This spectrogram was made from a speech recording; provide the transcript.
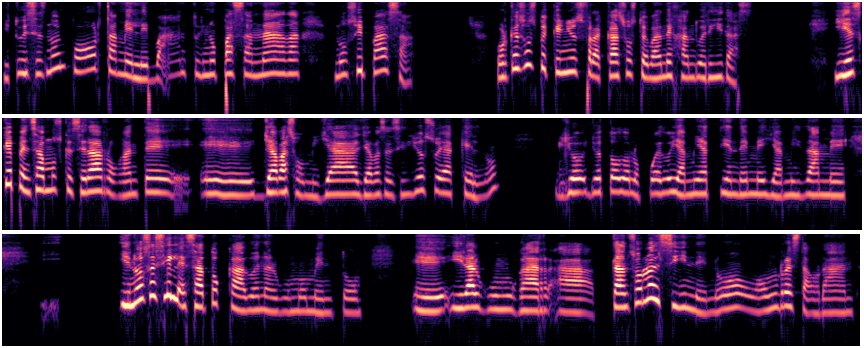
Y tú dices, no importa, me levanto y no pasa nada. No, sí pasa. Porque esos pequeños fracasos te van dejando heridas. Y es que pensamos que ser arrogante eh, ya vas a humillar, ya vas a decir, yo soy aquel, ¿no? Yo, yo todo lo puedo y a mí atiéndeme y a mí dame. Y, no sé si les ha tocado en algún momento eh, ir a algún lugar, a tan solo al cine, ¿no? O a un restaurante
